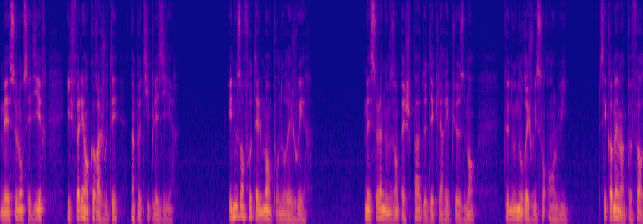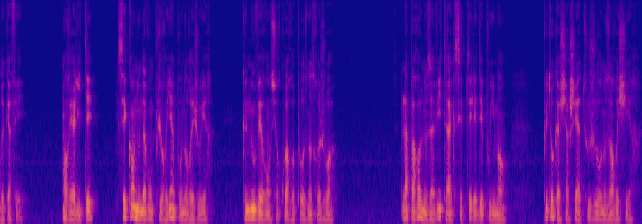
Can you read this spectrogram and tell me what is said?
mais selon ses dires, il fallait encore ajouter un petit plaisir. Il nous en faut tellement pour nous réjouir. Mais cela ne nous empêche pas de déclarer pieusement que nous nous réjouissons en lui. C'est quand même un peu fort de café. En réalité, c'est quand nous n'avons plus rien pour nous réjouir que nous verrons sur quoi repose notre joie. La parole nous invite à accepter les dépouillements, plutôt qu'à chercher à toujours nous enrichir.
